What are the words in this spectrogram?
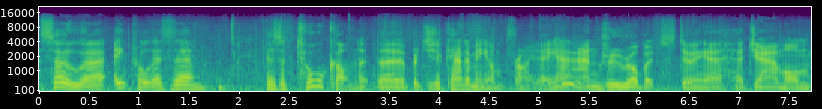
So, uh, April, there's um, there's a talk on at the British Academy on Friday. Uh, Andrew Roberts doing a, a jam on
